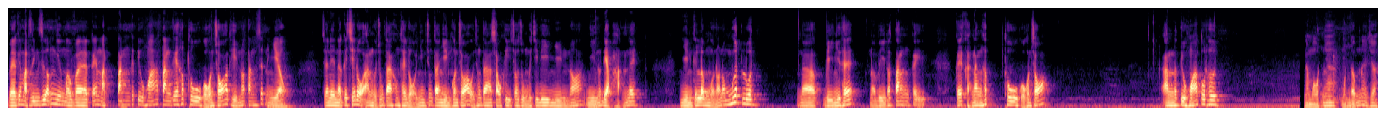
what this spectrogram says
Về cái mặt dinh dưỡng nhưng mà về cái mặt tăng cái tiêu hóa, tăng cái hấp thu của con chó thì nó tăng rất là nhiều cho nên là cái chế độ ăn của chúng ta không thay đổi, nhưng chúng ta nhìn con chó của chúng ta sau khi cho dùng cái chibi, nhìn nó nhìn nó đẹp hẳn lên. Nhìn cái lông của nó nó mướt luôn. Là vì như thế, là vì nó tăng cái cái khả năng hấp thu của con chó. Ăn nó tiêu hóa tốt hơn. Là một nha một đống này chưa?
